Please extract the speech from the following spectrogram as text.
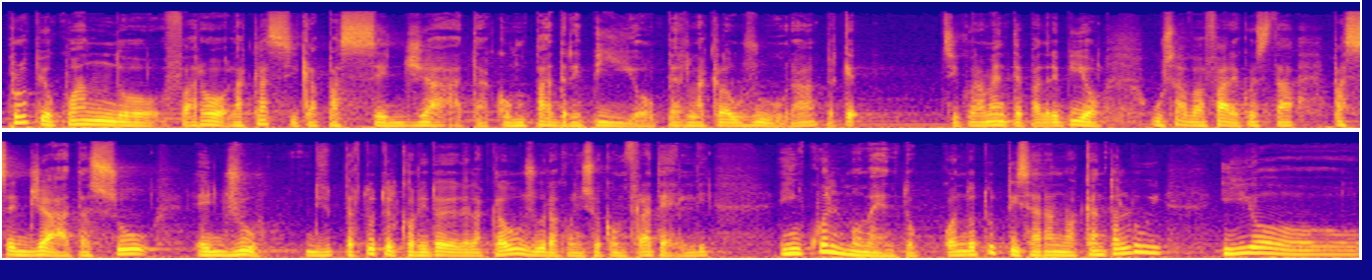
proprio quando farò la classica passeggiata con Padre Pio per la clausura, perché sicuramente Padre Pio usava fare questa passeggiata su e giù per tutto il corridoio della clausura con i suoi confratelli, in quel momento, quando tutti saranno accanto a lui, io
